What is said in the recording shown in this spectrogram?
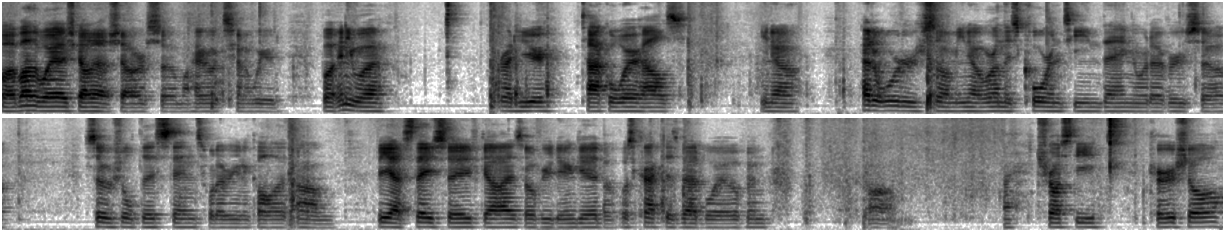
But by the way, I just got out of shower, so my hair looks kind of weird. But anyway, right here, tackle warehouse. You know, had to order some. You know, we're on this quarantine thing or whatever, so social distance, whatever you're gonna call it. Um, but yeah, stay safe, guys. Hope you're doing good. Let's crack this bad boy open. Um, trusty Kershaw.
